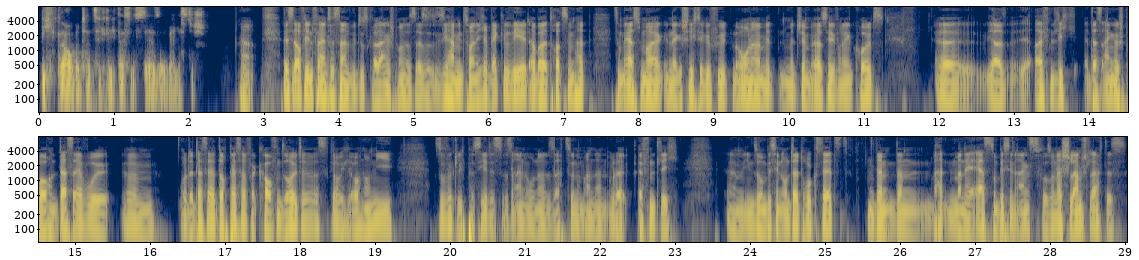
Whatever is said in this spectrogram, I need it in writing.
ich glaube tatsächlich, das ist sehr, sehr realistisch. Ja, ist auf jeden Fall interessant, wie du es gerade angesprochen hast. Also sie haben ihn zwar nicht weggewählt, aber trotzdem hat zum ersten Mal in der Geschichte gefühlt ein Owner mit, mit Jim Irsay von den Colts äh, ja öffentlich das angesprochen, dass er wohl ähm, oder dass er doch besser verkaufen sollte, was glaube ich auch noch nie so wirklich passiert ist, dass ein Owner sagt zu einem anderen oder öffentlich ähm, ihn so ein bisschen unter Druck setzt. Und dann, dann hat man ja erst so ein bisschen Angst vor so einer Schlammschlacht, dass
